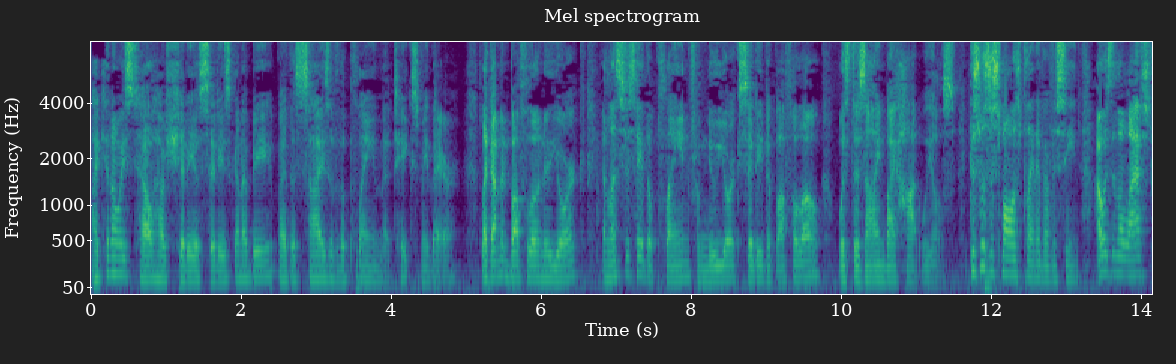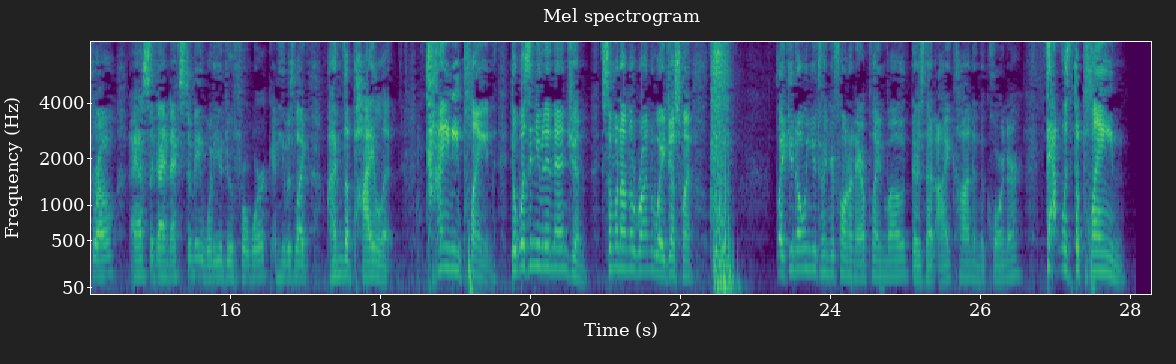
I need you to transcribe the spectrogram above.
I can always tell how shitty a city's gonna be by the size of the plane that takes me there. Like I'm in Buffalo, New York, and let's just say the plane from New York City to Buffalo was designed by Hot Wheels. This was the smallest plane I've ever seen. I was in the last row. I asked the guy next to me, what do you do for work? And he was like, I'm the pilot. Tiny plane. There wasn't even an engine. Someone on the runway just went, like, you know, when you turn your phone on airplane mode, there's that icon in the corner? That was the plane.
